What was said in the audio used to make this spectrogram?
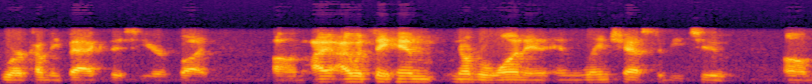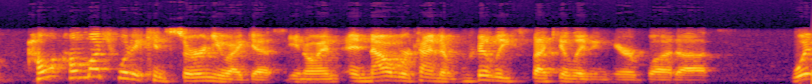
who are coming back this year. But um, I, I would say him number one, and, and Lynch has to be two. Um, how how much would it concern you? I guess you know, and and now we're kind of really speculating here, but uh, what,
